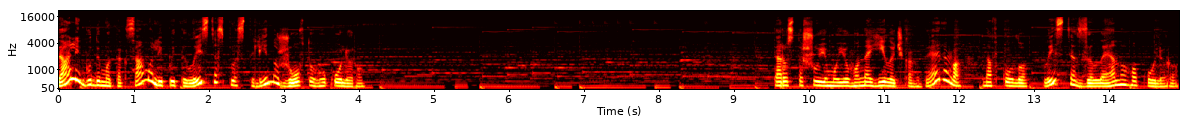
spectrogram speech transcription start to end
Далі будемо так само ліпити листя з пластиліну жовтого кольору. Та розташуємо його на гілочках дерева навколо листя зеленого кольору.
